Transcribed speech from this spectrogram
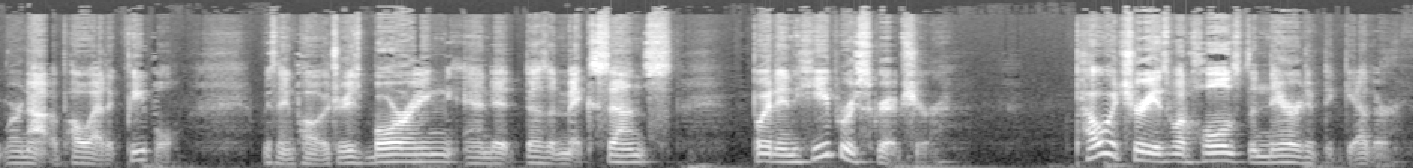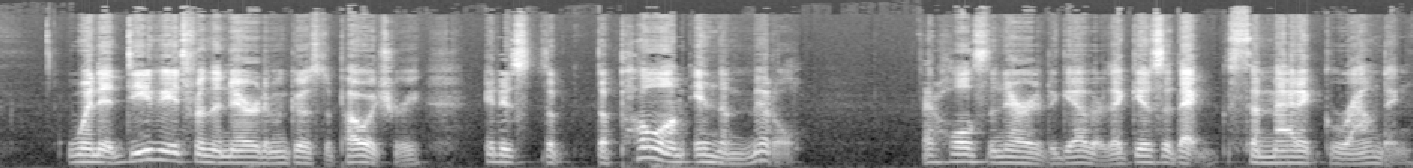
we're not a poetic people. We think poetry is boring and it doesn't make sense. But in Hebrew scripture, poetry is what holds the narrative together. When it deviates from the narrative and goes to poetry, it is the, the poem in the middle that holds the narrative together, that gives it that thematic grounding.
